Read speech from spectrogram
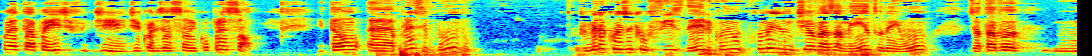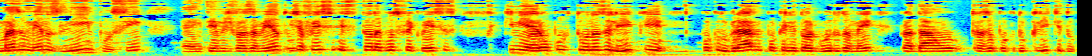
com a etapa aí de, de, de equalização e compressão. Então, é, para esse bumbo, a primeira coisa que eu fiz nele, como, como ele não tinha vazamento nenhum, já estava mais ou menos limpo, assim, é, em termos de vazamento, e já fui excitando algumas frequências que me eram oportunas ali, que um pouco do grave, um pouco do agudo também, para dar um, trazer um pouco do clique do,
